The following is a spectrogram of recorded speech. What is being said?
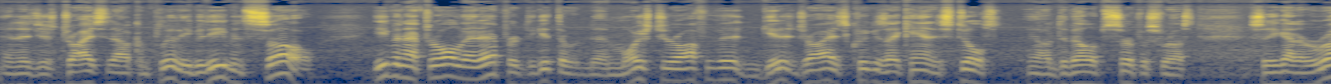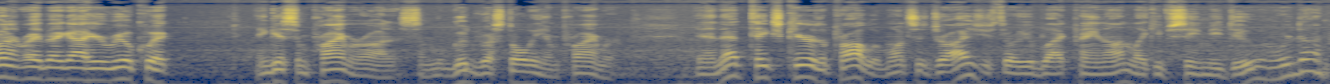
and it just dries it out completely. But even so even after all that effort to get the, the, moisture off of it and get it dry as quick as I can it still you know develops surface rust. So you got to run it right back out here real quick and get some primer on it some good Rust-Oleum primer and that takes care of the problem. Once it dries, you throw your black paint on like you've seen me do, and we're done.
